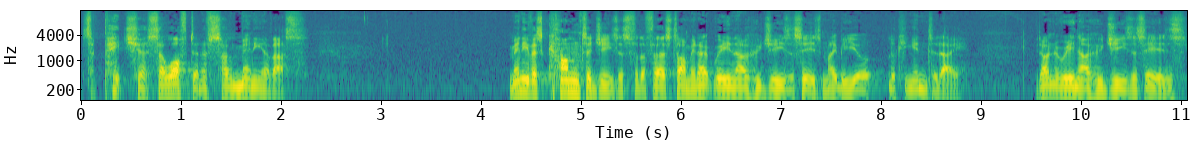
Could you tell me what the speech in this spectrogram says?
It's a picture so often of so many of us. Many of us come to Jesus for the first time. We don't really know who Jesus is. Maybe you're looking in today. You don't really know who Jesus is.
